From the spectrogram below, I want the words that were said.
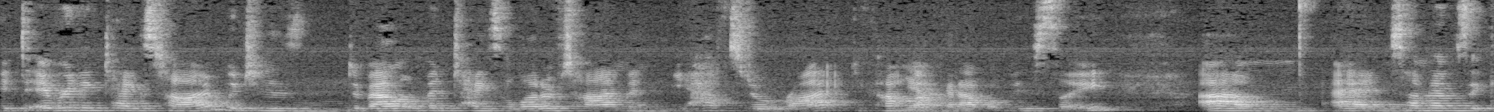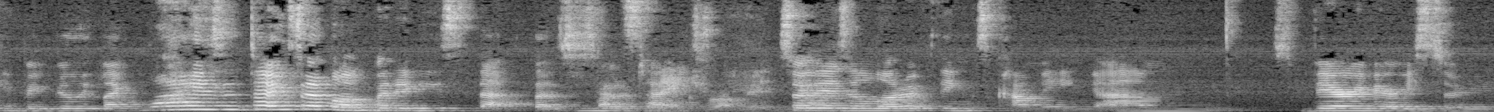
it, everything takes time, which is mm. development takes a lot of time, and you have to do it right. You can't yeah. muck it up, obviously. Um, and sometimes it can be really like, why does it take so long? But it is that that's just that's what it takes. So there's a lot of things coming. Um, very, very soon.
